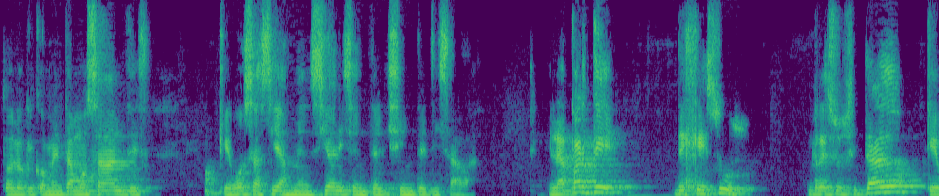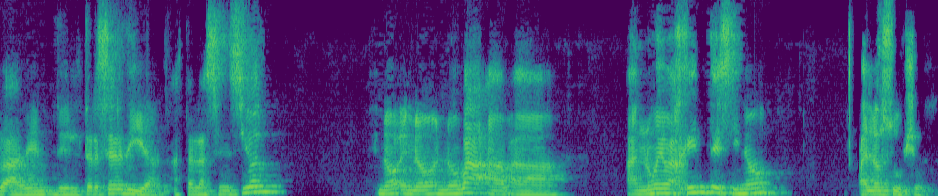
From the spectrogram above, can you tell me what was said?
todo lo que comentamos antes, que vos hacías mención y sintetizabas. En la parte de Jesús resucitado, que va del tercer día hasta la ascensión, no, no, va a, a nueva gente, sino a los suyos.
